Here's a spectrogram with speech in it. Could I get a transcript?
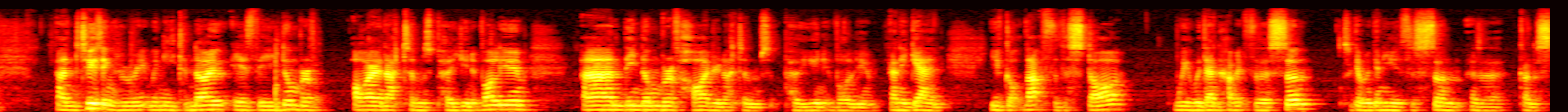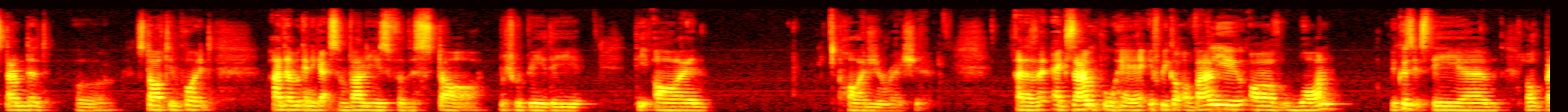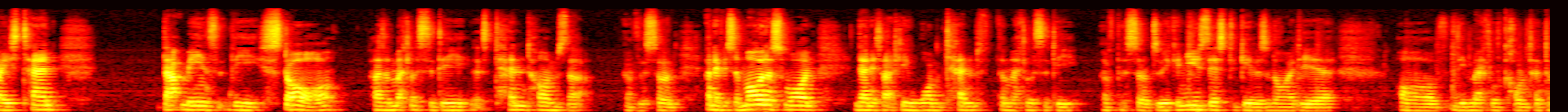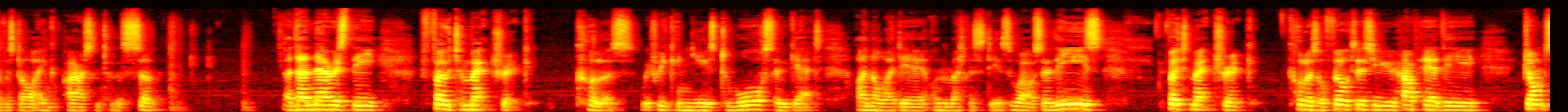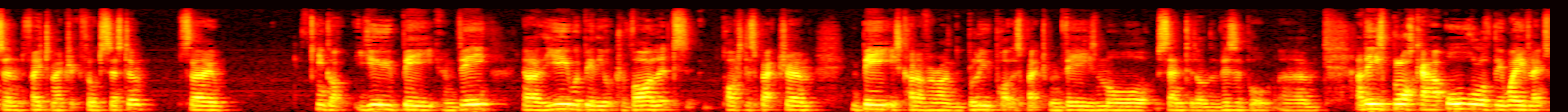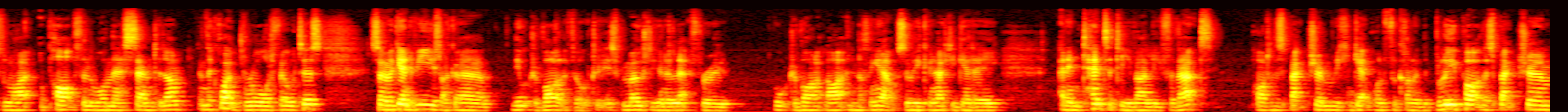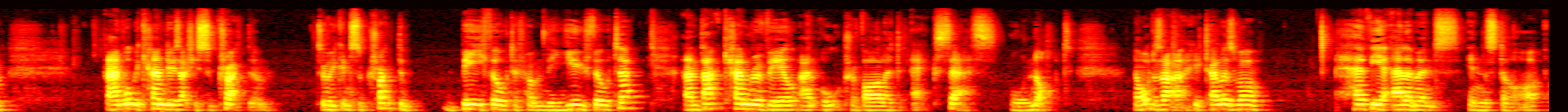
And the two things we, we need to know is the number of iron atoms per unit volume and the number of hydrogen atoms per unit volume. And again, you've got that for the star. We would then have it for the sun. So again, we're going to use the sun as a kind of standard or starting point. And then we're going to get some values for the star, which would be the, the iron hydrogen ratio. And as an example here, if we got a value of 1, because it's the um, log base 10, that means that the star has a metallicity that's 10 times that of the sun. And if it's a minus 1, then it's actually one tenth the metallicity of the sun. So we can use this to give us an idea of the metal content of a star in comparison to the sun. And then there is the photometric colours, which we can use to also get an idea on the metallicity as well. So these photometric colours or filters, you have here the Johnson photometric filter system. So you've got U, B and V. Now the U would be the ultraviolet part of the spectrum. B is kind of around the blue part of the spectrum, V is more centered on the visible. Um, and these block out all of the wavelengths of light apart from the one they're centered on, and they're quite broad filters. So again, if you use like a the ultraviolet filter, it's mostly going to let through ultraviolet light and nothing else. So we can actually get a an intensity value for that part of the spectrum. We can get one for kind of the blue part of the spectrum. And what we can do is actually subtract them. So we can subtract the B filter from the U filter, and that can reveal an ultraviolet excess or not. Now, what does that actually tell us? Well, heavier elements in the star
